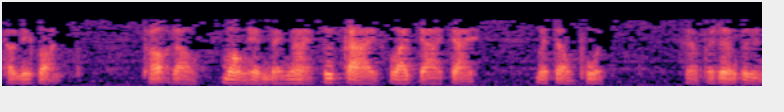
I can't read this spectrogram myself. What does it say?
เท่านี้ก่อน เพราะเรามองเห็นได้ง่ายคือกายวาจาใจ ไม่ต้องพูดไปเรื่องอื่น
